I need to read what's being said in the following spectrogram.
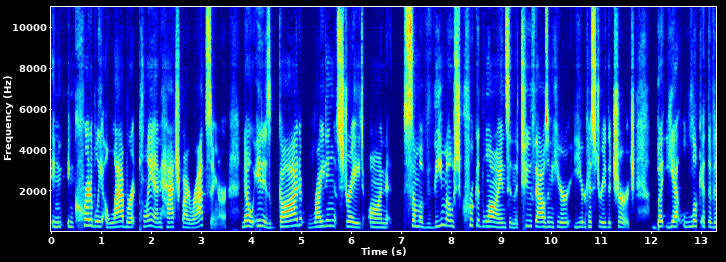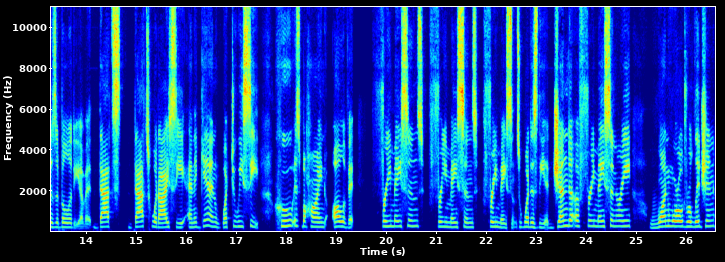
in, incredibly elaborate plan hatched by Ratzinger. No, it is God writing straight on some of the most crooked lines in the 2000 year, year history of the church but yet look at the visibility of it. That's that's what i see. And again what do we see? Who is behind all of it? Freemasons freemasons freemasons. What is the agenda of freemasonry? One world religion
